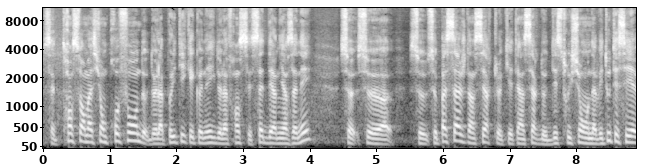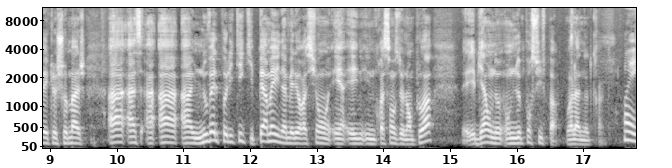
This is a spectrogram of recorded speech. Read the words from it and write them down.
cette transformation profonde de la politique économique de la France ces sept dernières années, ce, ce, passage d'un cercle qui était un cercle de destruction, on avait tout essayé avec le chômage, à, une nouvelle politique qui permet une amélioration et, une croissance de l'emploi, eh bien, on ne, le poursuive pas. Voilà notre crainte. Oui,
